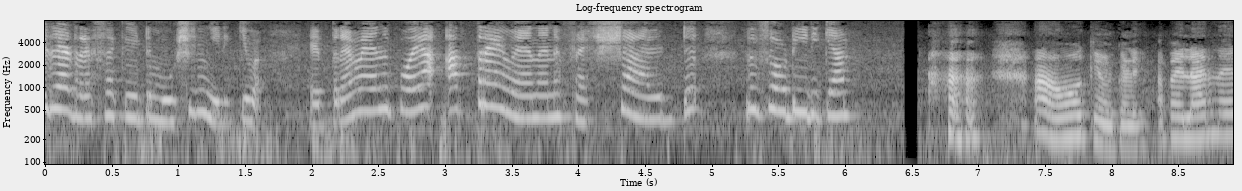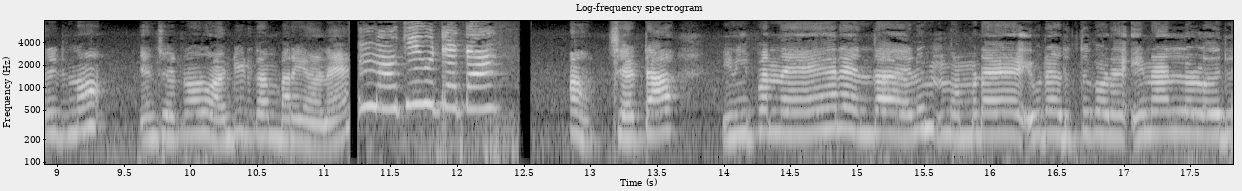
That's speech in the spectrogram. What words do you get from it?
ഡ്രസ്സ് ഡ്രസ്സൊക്കെ ഇട്ട് മുഷിഞ്ഞിരിക്കുക എത്രയും വേഗം പോയാൽ അത്രയും വേഗം തന്നെ ഫ്രഷ് ആയിട്ട് റിസോർട്ടിൽ ഇരിക്കാം. ആ ഓക്കെ മക്കളെ. അപ്പൊ എല്ലാരും നേരെ ഇരുന്നോ? ഞാൻ ചേട്ടനോട് വണ്ടി എടുക്കാൻ പറയുവാണേ. ആ ചേട്ടാ ഇനിയിപ്പൊ നേരെ എന്തായാലും നമ്മുടെ ഇവിടെ അടുത്ത് കൂടെ ഇനാലിലുള്ള ഒരു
